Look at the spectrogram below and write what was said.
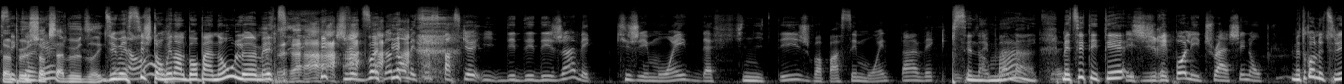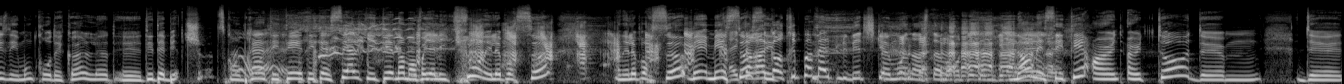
C'est un peu ça que ça veut dire. Dieu merci, Non. je suis tombée dans le bon panneau, là, mais je veux dire. Non, non, mais tu sais, c'est parce que des, des, des gens avec qui j'ai moins d'affinité, je vais passer moins de temps avec. C'est normal. Mais tu sais, t'étais. Mais j'irai pas les trasher non plus. Mettons qu'on utilise les mots de cours d'école, t'es- T'étais bitch, là. Tu comprends? Ah ouais. T'étais, celle qui était. Non, mais on va y aller cru, on est là pour ça. On est là pour ça. Mais, mais Hey, ça, T'as rencontré pas mal plus bitch que moi dans ce monde-là. Non, mais c'était un, un tas de, de,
